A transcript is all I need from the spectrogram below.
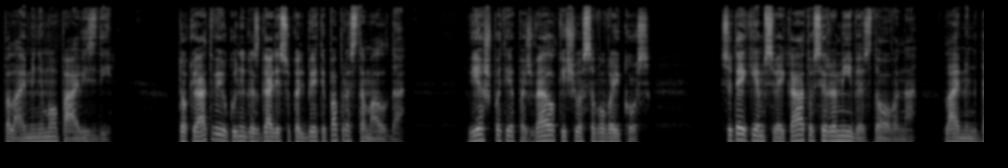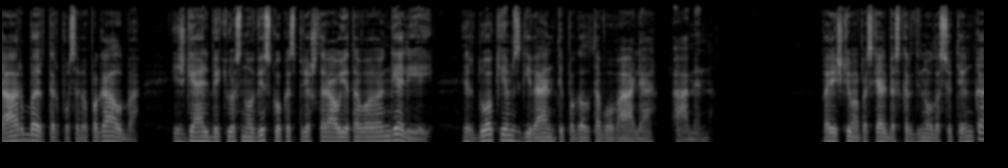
palaiminimo pavyzdį. Tokiu atveju kunigas gali sukalbėti paprastą maldą viešpatie pažvelk į šiuos savo vaikus. Suteik jiems sveikatos ir ramybės dovana, laimink darbą ir tarpusavio pagalbą, išgelbėk juos nuo visko, kas prieštarauja tavo Evangelijai ir duok jiems gyventi pagal tavo valią. Amen. Pareiškimą paskelbęs kardinolas sutinka,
